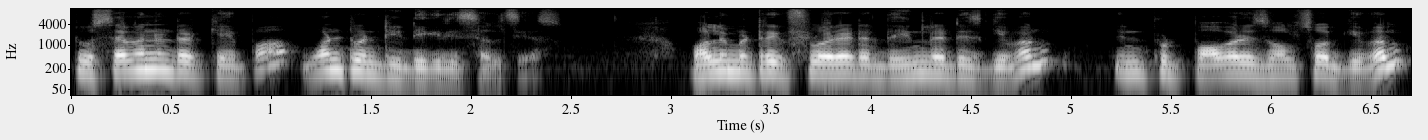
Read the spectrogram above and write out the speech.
to 700 kPa 120 degrees Celsius. Volumetric flow rate at the inlet is given, input power is also given.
